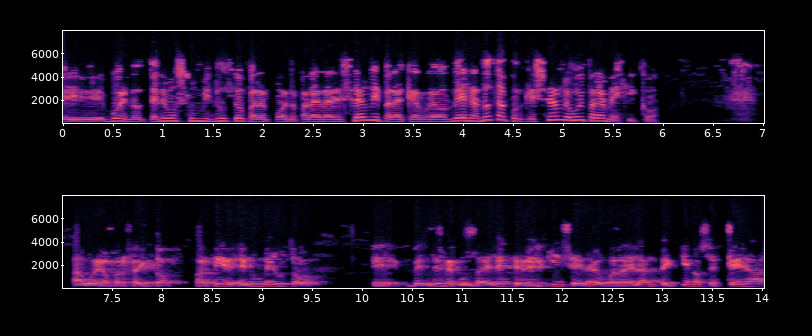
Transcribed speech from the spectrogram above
eh, bueno, tenemos un minuto para, bueno, para agradecerle y para que redondees la nota porque ya me voy para México. Ah, bueno, perfecto. Martín, en un minuto, vendeme Punta del Este del 15 de enero para adelante, ¿qué nos espera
